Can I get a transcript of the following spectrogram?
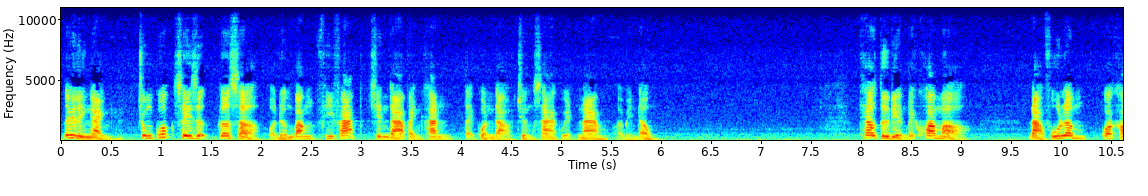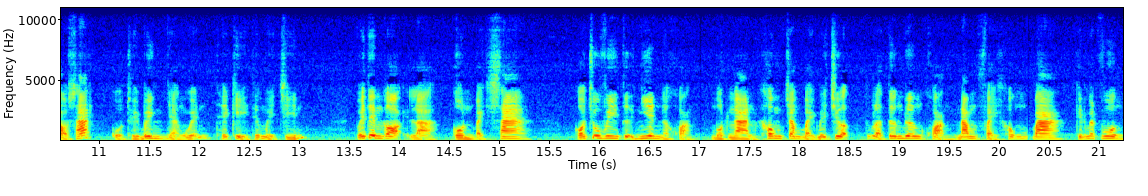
Đây là hình ảnh Trung Quốc xây dựng cơ sở và đường băng phi pháp trên đá Vành Khăn tại quần đảo Trường Sa của Việt Nam ở Biển Đông. Theo từ điển Bách Khoa Mở, đảo Phú Lâm qua khảo sát của Thủy binh nhà Nguyễn thế kỷ thứ 19 với tên gọi là Cồn Bạch Sa, có chu vi tự nhiên là khoảng 1.070 trượng, tức là tương đương khoảng 5,03 km vuông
